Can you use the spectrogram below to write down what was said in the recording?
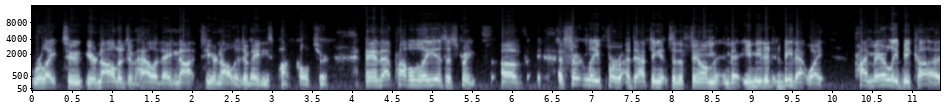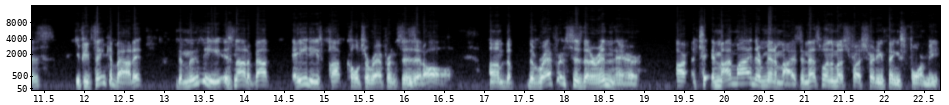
relate to your knowledge of Halliday, not to your knowledge of 80s pop culture. And that probably is a strength of, uh, certainly for adapting it to the film, that you needed it to be that way, primarily because if you think about it, the movie is not about 80s pop culture references at all. Um, the, the references that are in there are, in my mind, they're minimized. And that's one of the most frustrating things for me.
